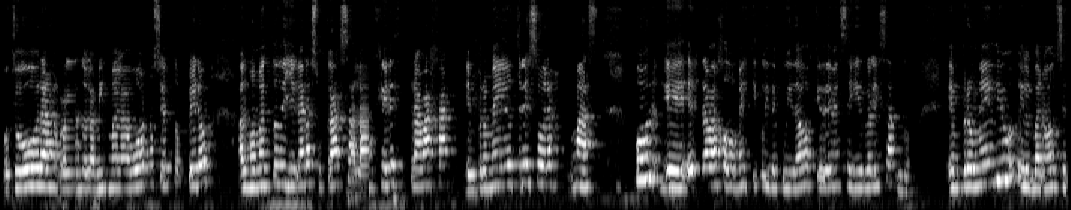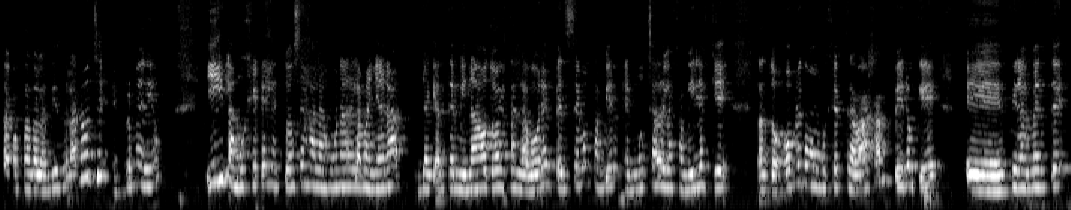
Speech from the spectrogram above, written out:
ocho horas realizando la misma labor, ¿no es cierto? Pero al momento de llegar a su casa, las mujeres trabajan en promedio tres horas más por eh, el trabajo doméstico y de cuidados que deben seguir realizando. En promedio, el varón se está acostando a las 10 de la noche, en promedio, y las mujeres entonces a las 1 de la mañana, ya que han terminado todas estas labores, pensemos también en muchas de las familias que tanto hombre como mujer trabajan, pero que eh, finalmente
